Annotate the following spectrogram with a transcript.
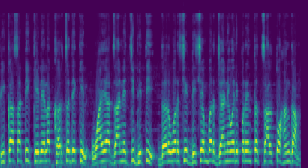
पिकासाठी केलेला खर्च देखील वाया जाण्याची भीती दरवर्षी डिसेंबर जानेवारीपर्यंत चालतो हंगाम.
